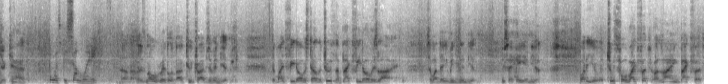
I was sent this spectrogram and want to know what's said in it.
You can't. There must be some way. No, no, there's no riddle about two tribes of Indians. The white feet always tell the truth and the black feet always lie. So one day you meet an Indian. You say, hey, Indian, what are you, a truthful Whitefoot or a lying Blackfoot?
